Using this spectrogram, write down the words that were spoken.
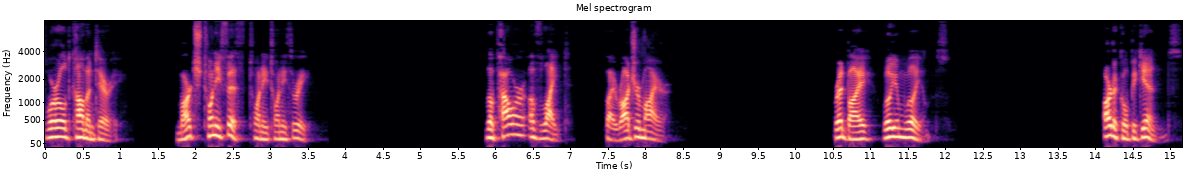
World Commentary, March 25th, 2023. The Power of Light by Roger Meyer. Read by William Williams. Article begins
